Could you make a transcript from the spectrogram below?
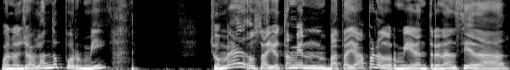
bueno, yo hablando por mí, yo me, o sea, yo también batallaba para dormir, entré en ansiedad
